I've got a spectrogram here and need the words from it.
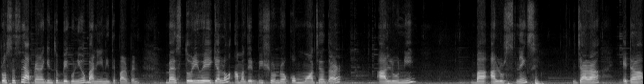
প্রসেসে আপনারা কিন্তু বেগুনিও বানিয়ে নিতে পারবেন। ব্যাস, তৈরি হয়ে গেল আমাদের ভীষণ রকম মজাদার আলুনি বা আলুর স্ন্যাক্স যারা এটা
